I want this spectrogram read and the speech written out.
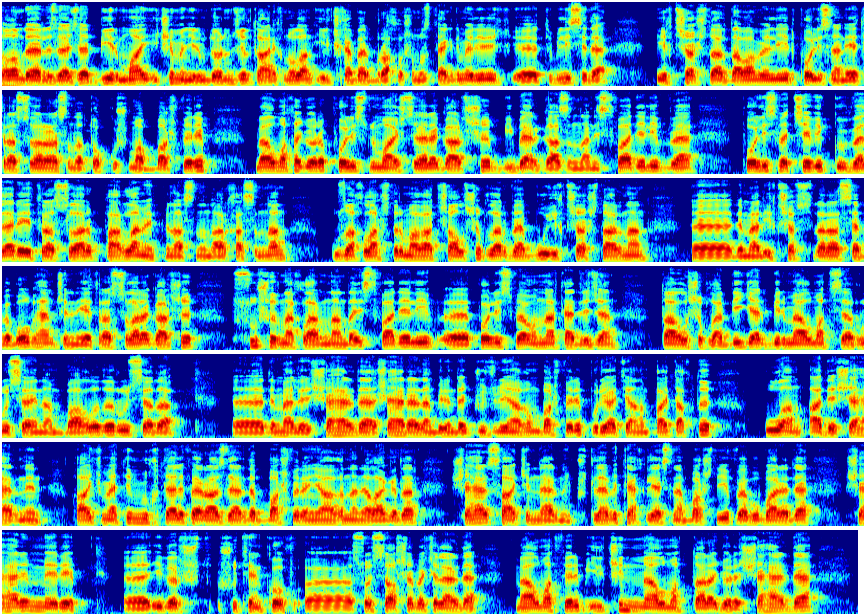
Salam dəyərli izləyicilər, 1 may 2024-cü il tarixində olan ilk xəbər buraxılışımızı təqdim edirik. E, Tbilisidə ixtişaşlar davam edir. Polislə etirazçılar arasında toqquşma baş verib. Məlumata görə polis nümayişçilərə qarşı biber qazından istifadə edib və polis və çevik qüvvələr etirazçıları parlament binasının arxasından uzaqlaşdırmağa çalışıblar və bu ixtişaşlarla e, deməli ixtişaşlara səbəb olub, həmçinin etirazçılara qarşı su şırnaqlarından da istifadə edib e, polis və onlar tədricən dağılışıblar. Digər bir məlumat isə Rusiya ilə bağlıdır. Rusiyada e, deməli şəhərdə şəhərlərdən birində güclü yanğın baş verib. Buryatiyanın paytaxtı Ulan Ade şəhərinin hakimiyyəti müxtəlif ərazilərdə baş verən yanğınla əlaqədar şəhər sakinlərinin kütləvi təxliyəsinə başlayıb və bu barədə şəhərin meri e, Igor Şutenkov e, sosial şəbəkələrdə məlumat verib. İlkin məlumatlara görə şəhərdə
